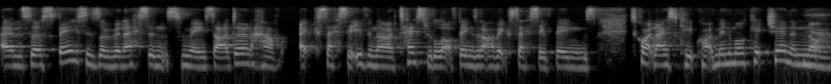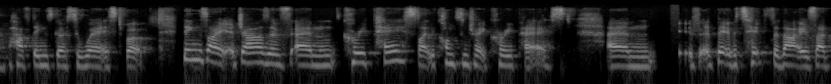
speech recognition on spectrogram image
Um, so space is of an essence for me. So I don't have excessive, even though I've tested a lot of things, I don't have excessive things. It's quite nice to keep quite a minimal kitchen and not yeah. have things go to waste. But things like jars of um, curry paste, like the concentrate curry paste, um, a bit of a tip for that is I,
